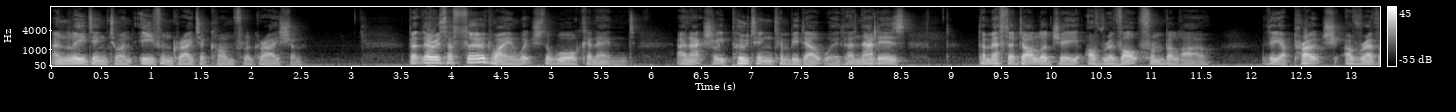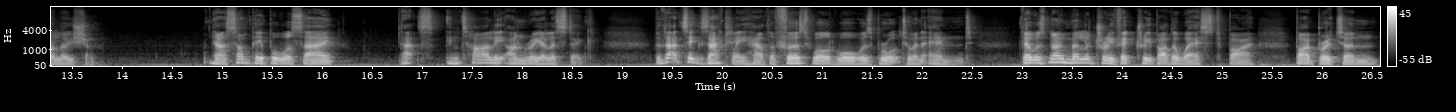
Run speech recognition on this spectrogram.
and leading to an even greater conflagration. But there is a third way in which the war can end, and actually Putin can be dealt with, and that is the methodology of revolt from below, the approach of revolution. Now, some people will say that's entirely unrealistic, but that's exactly how the First World War was brought to an end. There was no military victory by the West, by, by Britain,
